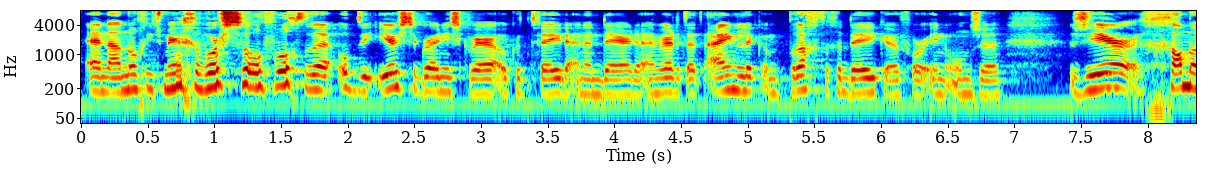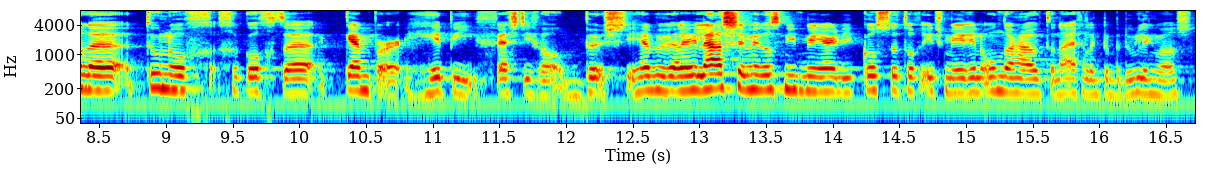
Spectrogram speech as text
En na nog iets meer geworstel volgde op die eerste Granny Square ook een tweede en een derde. En werd het uiteindelijk een prachtige deken voor in onze zeer gammele, toen nog gekochte camper hippie festival bus. Die hebben we helaas inmiddels niet meer. Die kostte toch iets meer in onderhoud dan eigenlijk de bedoeling was.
